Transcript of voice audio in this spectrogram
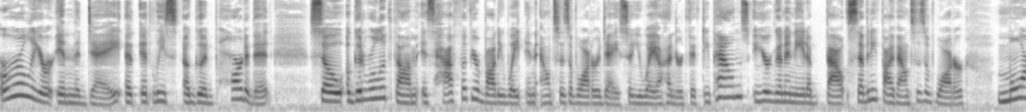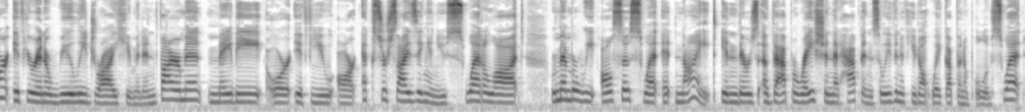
earlier in the day, at, at least a good part of it, so, a good rule of thumb is half of your body weight in ounces of water a day. So, you weigh 150 pounds, you're going to need about 75 ounces of water more if you're in a really dry, humid environment, maybe, or if you are exercising and you sweat a lot. Remember, we also sweat at night, and there's evaporation that happens. So even if you don't wake up in a pool of sweat,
